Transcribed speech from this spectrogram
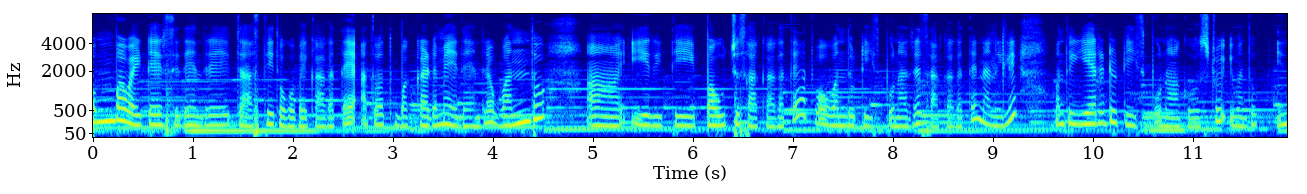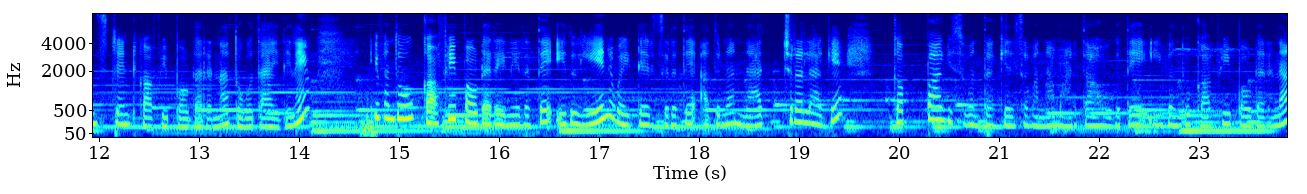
ತುಂಬ ವೈಟ್ ಹೇರ್ಸ್ ಇದೆ ಅಂದರೆ ಜಾಸ್ತಿ ತೊಗೋಬೇಕಾಗತ್ತೆ ಅಥವಾ ತುಂಬ ಕಡಿಮೆ ಇದೆ ಅಂದರೆ ಒಂದು ಈ ರೀತಿ ಪೌಚ್ ಸಾಕಾಗುತ್ತೆ ಅಥವಾ ಒಂದು ಟೀ ಸ್ಪೂನ್ ಆದರೆ ಸಾಕಾಗುತ್ತೆ. ನಾನಿಲ್ಲಿ ಒಂದು ಎರಡು ಟೀ ಸ್ಪೂನ್ ಆಗುವಷ್ಟು ಈ ಒಂದು ಇನ್ಸ್ಟೆಂಟ್ ಕಾಫಿ ಪೌಡರನ್ನು ತೊಗೋತಾ ಇದ್ದೀನಿ. ಈ ಒಂದು ಕಾಫಿ ಪೌಡರ್ ಏನಿರುತ್ತೆ, ಇದು ಏನು ವೈಟ್ ಇರುತ್ತೆ, ಅದನ್ನು ನ್ಯಾಚುರಲ್ ಆಗಿ ಕಪ್ಪಾಗಿಸುವಂಥ ಕೆಲಸವನ್ನು ಮಾಡ್ತಾ ಹೋಗುತ್ತೆ. ಈ ಒಂದು ಕಾಫಿ ಪೌಡರನ್ನು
